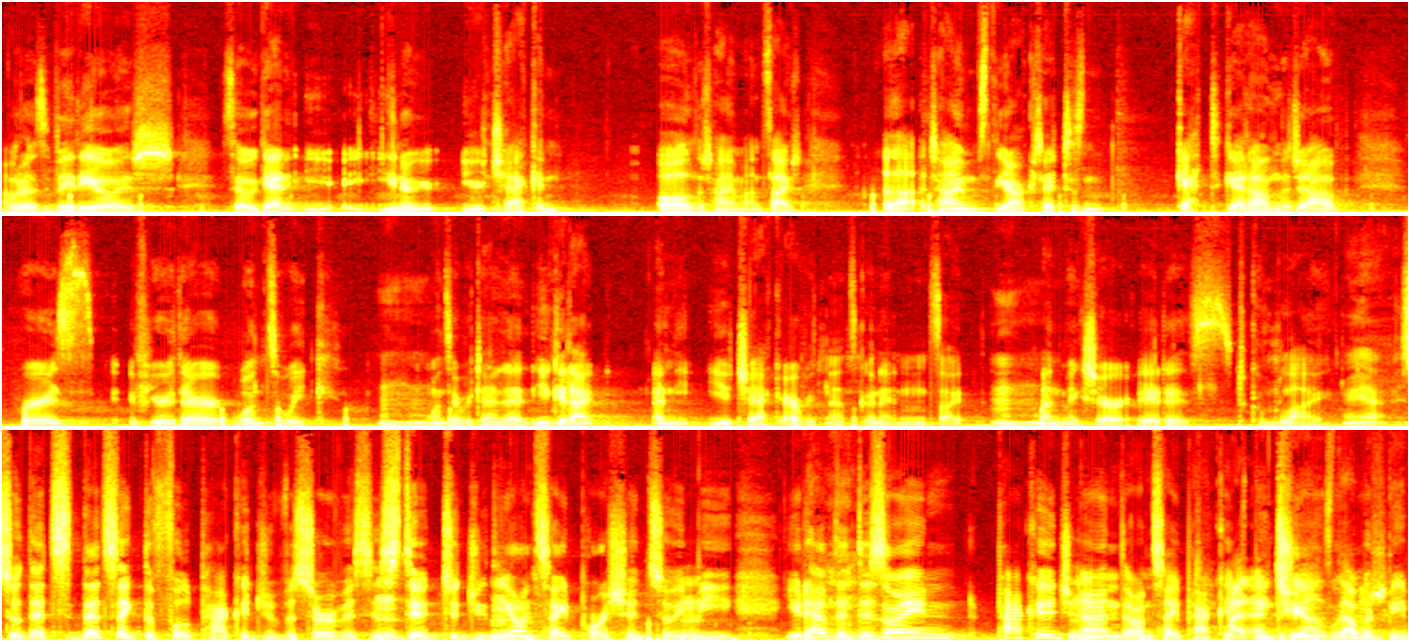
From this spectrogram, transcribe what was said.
I would always video it. So again, you, you know, you're, you're checking all the time on site. A lot of times the architect doesn't get to get on the job, whereas if you're there once a week, mm-hmm. once every 10 days, you get out and you check everything that's going in on site and make sure it is to comply. Yeah, so that's that's like the full package of a service Mm. is to, to do the on-site portion. So it'd be you'd have the design package and the on-site package. Mm. And, and two, honest, that would be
